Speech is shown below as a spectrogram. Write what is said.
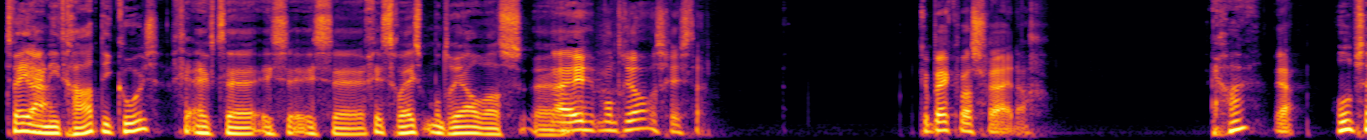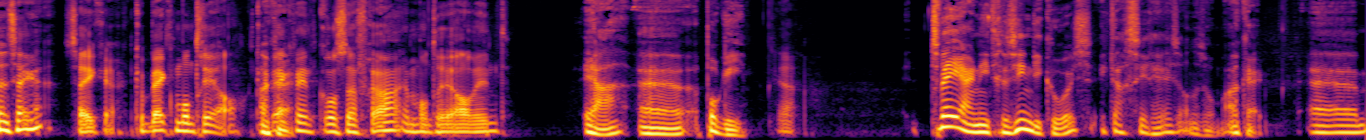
Twee Ja. jaar niet gehad, die koers. Heeft, eh, is is eh, gisteren geweest. Montreal was... eh, Nee, Montreal was gisteren. Quebec was vrijdag. Echt waar? Ja. 100% zeker? Zeker. Quebec, Montreal. Quebec Oké. wint Cross en Montreal wint. Ja, eh Poggy. Ja. Twee jaar niet gezien, die koers. Ik dacht serieus andersom. Oké. Ehm,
